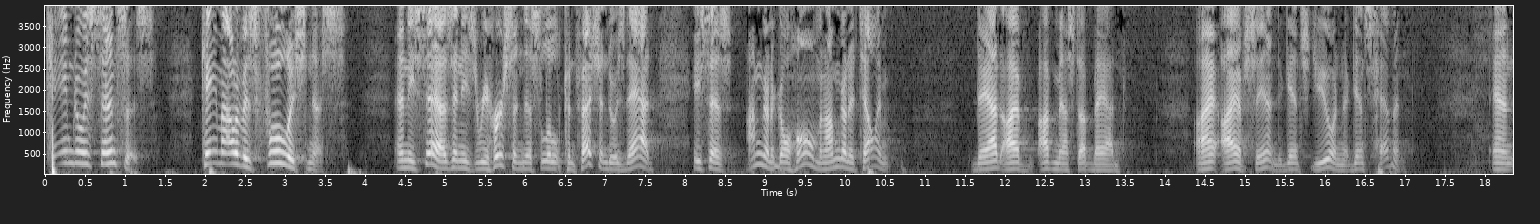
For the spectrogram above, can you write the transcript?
came to his senses, came out of his foolishness and he says, and he's rehearsing this little confession to his dad. He says, I'm going to go home and I'm going to tell him, Dad, I've, I've messed up bad. I, I have sinned against you and against heaven. And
